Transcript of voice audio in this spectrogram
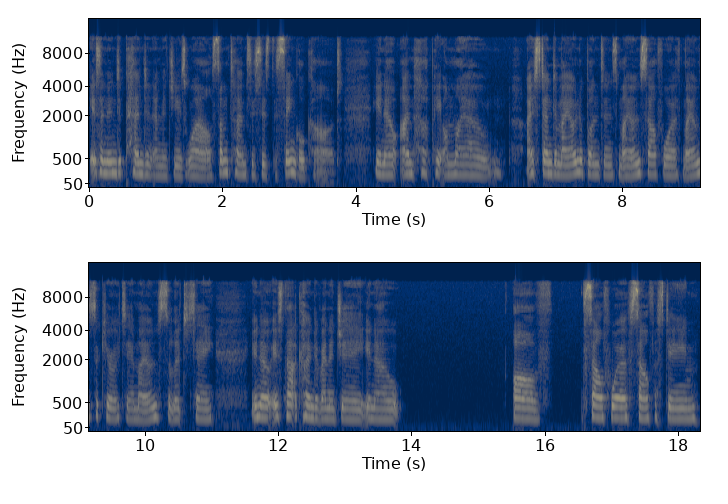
It's an independent energy as well. Sometimes this is the single card. You know, I'm happy on my own. I stand in my own abundance, my own self worth, my own security, and my own solidity. You know, it's that kind of energy, you know, of self worth, self esteem,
